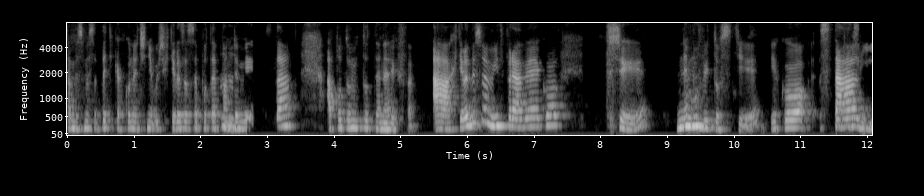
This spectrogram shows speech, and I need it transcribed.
tam bychom se teďka konečně už chtěli zase po té mhm. pandemii dostat a potom to Tenerife. A chtěli bychom mít právě jako tři nemovitosti, jako stálí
